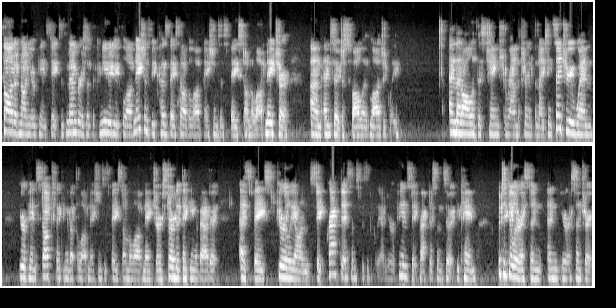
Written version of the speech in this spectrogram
thought of non-European states as members of the community of the law of nations because they saw the law of nations as based on the law of nature, um, and so it just followed logically. And that all of this changed around the turn of the 19th century when Europeans stopped thinking about the law of nations as based on the law of nature, started thinking about it as based purely on state practice and specifically on European state practice, and so it became particularist and, and Eurocentric.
